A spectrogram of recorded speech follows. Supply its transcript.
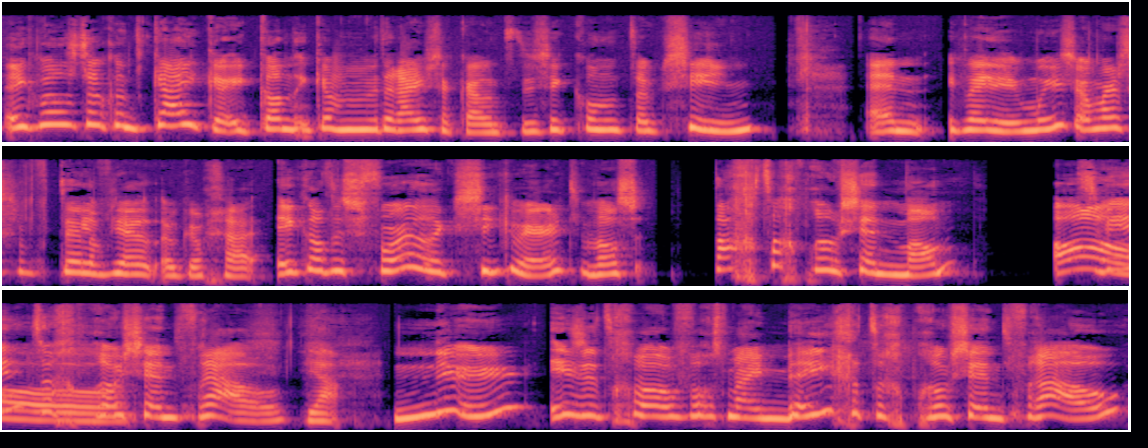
Ik was het ook aan het kijken. Ik, kan, ik heb een bedrijfsaccount, dus ik kon het ook zien. En ik weet niet, moet je zo maar eens vertellen of jij dat ook hebt gedaan. Ik had dus voordat ik ziek werd, was 80% man, Oh. 20% vrouw. Ja. Nu is het gewoon volgens mij 90% vrouw,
